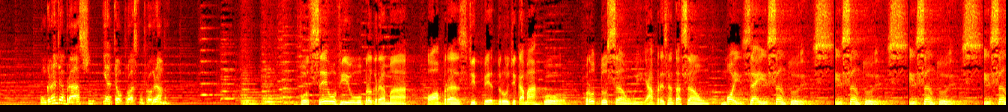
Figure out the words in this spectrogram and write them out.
Um grande abraço e até o próximo programa. Você ouviu o programa Obras de Pedro de Camargo. Produção e apresentação Moisés Santos. E Santos. E Santos. E Santos.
